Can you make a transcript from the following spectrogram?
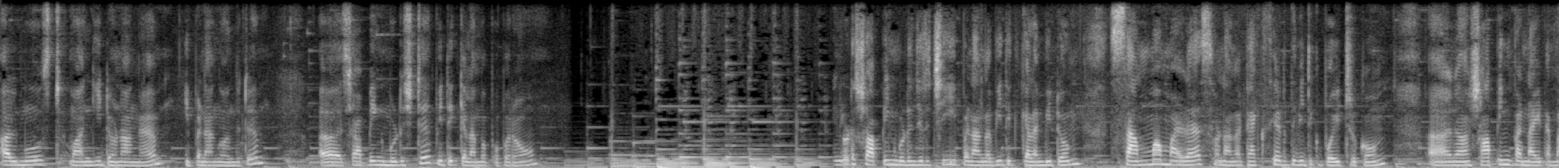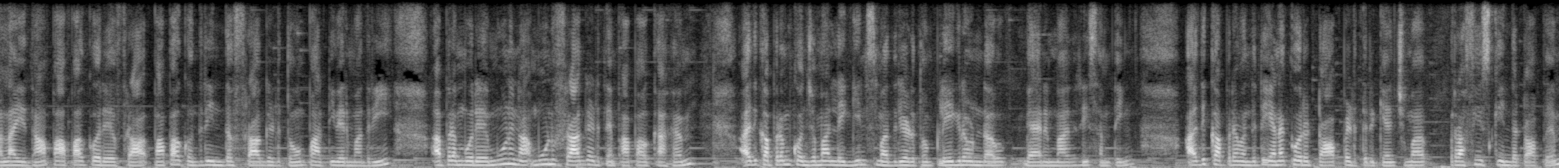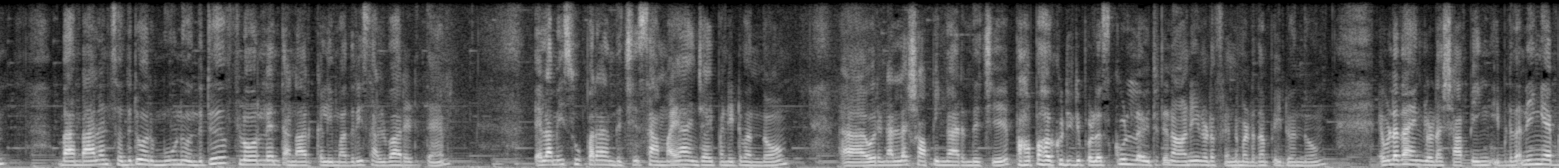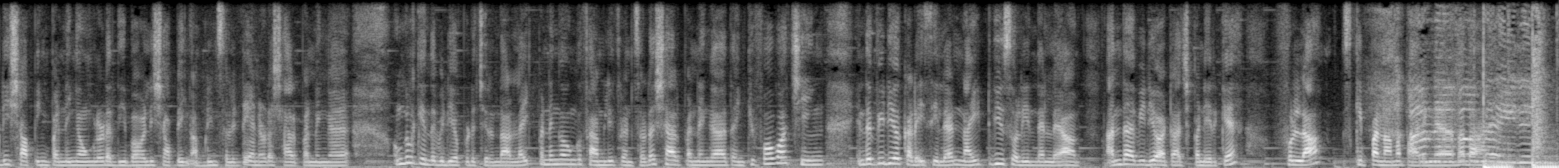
ஆல்மோஸ்ட் வாங்கிட்டோம் நாங்கள் இப்போ நாங்கள் வந்துட்டு ஷாப்பிங் முடிச்சுட்டு வீட்டுக்கு கிளம்ப போகிறோம் எங்களோட ஷாப்பிங் முடிஞ்சிருச்சு. இப்போ நாங்கள் வீட்டுக்கு கிளம்பிட்டோம். செம்ம மழை. ஸோ நாங்கள் டாக்ஸி எடுத்து வீட்டுக்கு போயிட்டுருக்கோம். நான் ஷாப்பிங் பண்ண ஐட்டமெல்லாம் இதுதான். பாப்பாவுக்கு ஒரு ஃப்ரா பாப்பாவுக்கு வந்துட்டு இந்த ஃப்ராக் எடுத்தோம். பார்ட்டி வேர் மாதிரி. அப்புறம் ஒரு மூணு நா மூணு ஃப்ராக் எடுத்தேன் பாப்பாவுக்காக. அதுக்கப்புறம் கொஞ்சமாக லெகின்ஸ் மாதிரி எடுத்தோம். ப்ளே கிரவுண்டாக வேறு மாதிரி சம்திங் அதுக்கப்புறம் வந்துட்டு எனக்கு ஒரு டாப் எடுத்திருக்கேன். சும்மா ரஃப்யூஸ்க்கு இந்த டாப்பு பேலன்ஸ் வந்துட்டு ஒரு மூணு வந்துட்டு ஃப்ளோர் லென்த் அனார்கலி மாதிரி சல்வார் எடுத்தேன். எல்லாமே சூப்பராக இருந்துச்சு. செம்மையாக என்ஜாய் பண்ணிட்டு வந்தோம். ஒரு நல்ல ஷாப்பிங்காக இருந்துச்சு. பாப்பாவை கூட்டிகிட்டு போல் ஸ்கூலில் விட்டுட்டு நானும் என்னோடய ஃப்ரெண்டு மட்டும் தான் போயிட்டு வந்தோம். இவ்வளோ தான் எங்களோட ஷாப்பிங் இப்படி தான் நீங்கள் எப்படி ஷாப்பிங் பண்ணீங்க? உங்களோட தீபாவளி ஷாப்பிங் அப்படின்னு சொல்லிட்டு என்னோட ஷேர் பண்ணுங்கள் உங்களுக்கு இந்த வீடியோ பிடிச்சிருந்தா லைக் பண்ணுங்கள் உங்கள் ஃபேமிலி ஃப்ரெண்ட்ஸோட ஷேர் பண்ணுங்கள் தேங்க்யூ ஃபார் வாட்சிங் இந்த வீடியோ கடைசியில் நைட் வியூ சொல்லியிருந்தேன் இல்லையா? அந்த வீடியோ அட்டாச் பண்ணியிருக்கேன். ஃபுல்லாக ஸ்கிப் பண்ணாமல் பாருங்கள் பாய்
